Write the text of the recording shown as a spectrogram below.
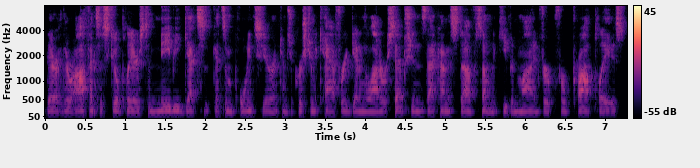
their their offensive skill players to maybe get some, get some points here in terms of Christian McCaffrey getting a lot of receptions, that kind of stuff. Something to keep in mind for, for prop plays.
